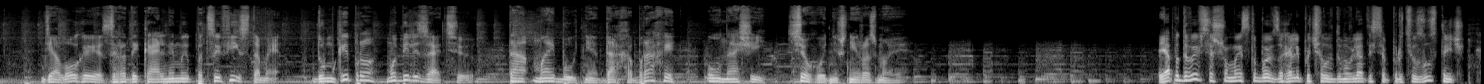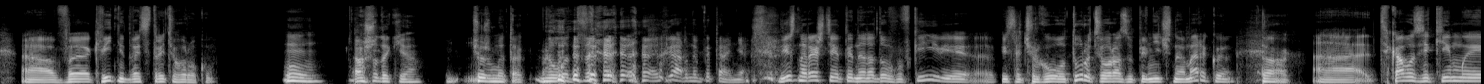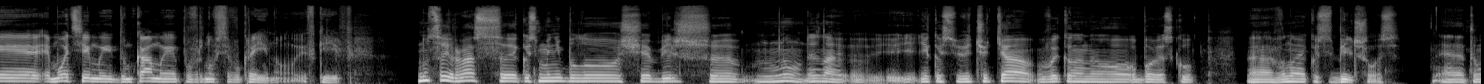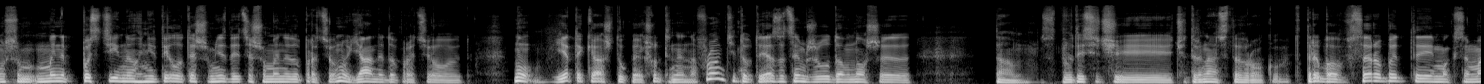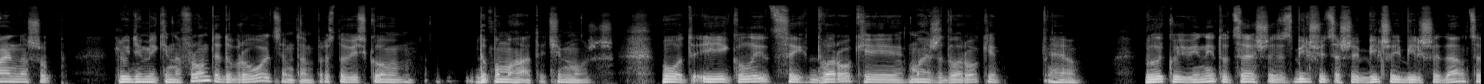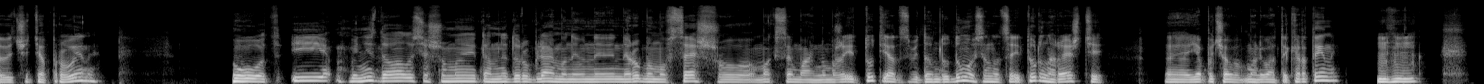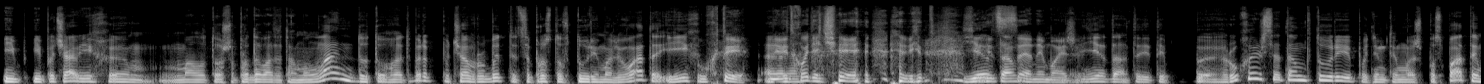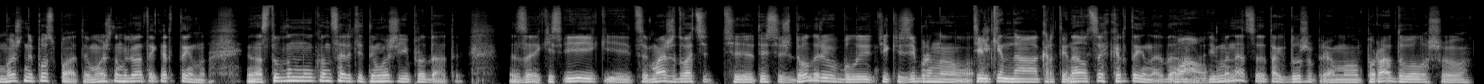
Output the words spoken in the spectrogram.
діалоги з радикальними пацифістами, думки про мобілізацію та майбутнє Даха Брахи у нашій сьогоднішній розмові. Я подивився, що ми з тобою взагалі почали домовлятися про цю зустріч а, в квітні 23-го року. Mm. А що таке? Чого ж ми так? Ну от гарне питання. Звісно, нарешті ти ненадовго в Києві е, після чергового туру, цього разу Північною Америкою. Так. А, Цікаво, з якими емоціями і думками повернувся в Україну і в Київ. Ну, цей раз якось мені було ще більш, е, ну, не знаю, е, якось відчуття виконаного обов'язку, воно якось збільшилось. Тому що мене постійно гнітило те, що мені здається, що ми не допрацьовуємо. Ну, я не допрацьовую. Ну, є така штука, якщо ти не на фронті, тобто я за цим живу давно ще там, з 2014 року. Треба все робити максимально, щоб людям, які на фронті, добровольцям, там, просто військовим допомагати, чим можеш. От, І коли цих два роки, майже два роки. Великої війни, то це ще збільшується ще більше і більше. Да? Це відчуття провини. От, І мені здавалося, що ми там не доробляємо, не не, не робимо все, що максимально. Може, і тут я собі там додумався на цей тур. Нарешті е, я почав малювати картини. Угу. І і почав їх, е, мало того, що продавати там онлайн до того, а тепер почав робити це просто в турі малювати і їх. Ух ти, не е, відходячи від є від там, сцени майже. Є, да, ти, ти рухаєшся там в турі, потім ти можеш поспати, можеш не поспати, можеш намалювати картину. І на наступному концерті ти можеш її продати. За якісь і, і це майже 20 тисяч доларів були тільки зібрано тільки на картинах. На оцих картинах. Да. Вау. І мене це так дуже прямо порадувало, що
